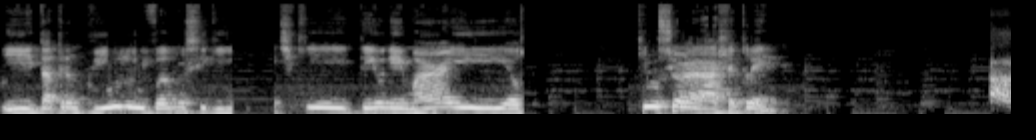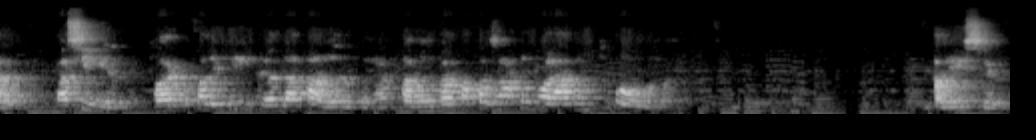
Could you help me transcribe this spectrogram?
e tá tranquilo e vamos seguir que tem o Neymar e é o que o senhor acha, Clay? Cara, assim, claro que eu falei brincando da Atalanta, né? A Atalanta vai fazer uma temporada muito boa, mano. Eu você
